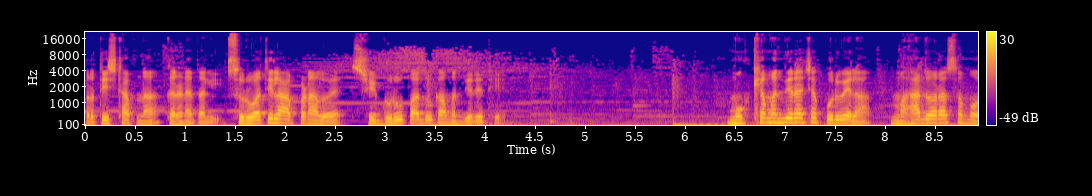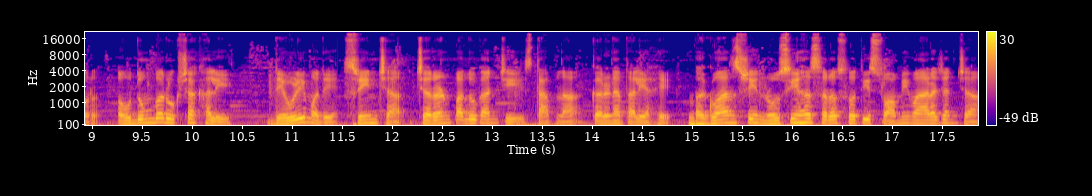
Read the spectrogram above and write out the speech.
प्रतिष्ठापना करण्यात आली. सुरुवातीला आपण आलोय श्री गुरुपादुका मंदिर येथे. मुख्य मंदिराच्या पूर्वेला महाद्वारासमोर औदुंब वृक्षाखाली देवळीमध्ये श्रींच्या चरण पादुकांची स्थापना करण्यात आली आहे. भगवान श्री नृसिंह सरस्वती स्वामी महाराजांच्या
